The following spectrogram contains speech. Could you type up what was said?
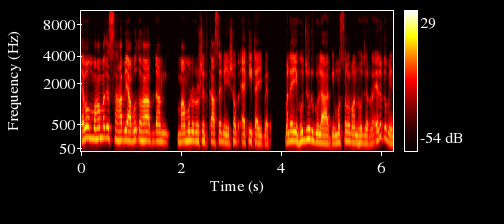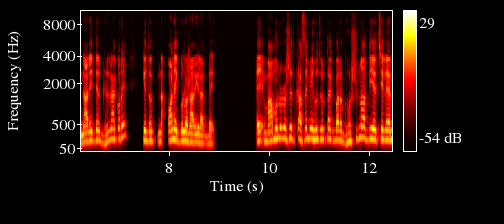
এবং মোহাম্মদের সাহাবী আবু আদনান, মামুনুর রশিদ কাসেমি সব একই টাইপের। মানে এই হুজুরগুলা আরকি মুসলমান হুজুররা এরকমই নারীদের ঘৃণা করে কিন্তু অনেকগুলো নারী লাগবে। এই মামুনুর রশিদ কাসেমি হুজুর তো একবার ঘোষণা দিয়েছিলেন,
